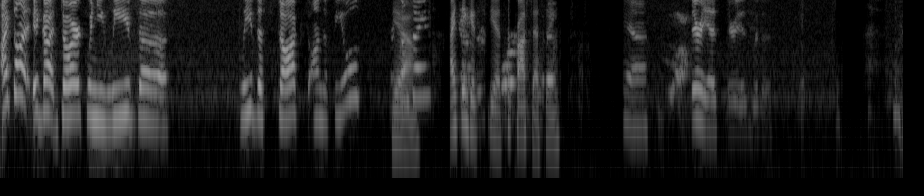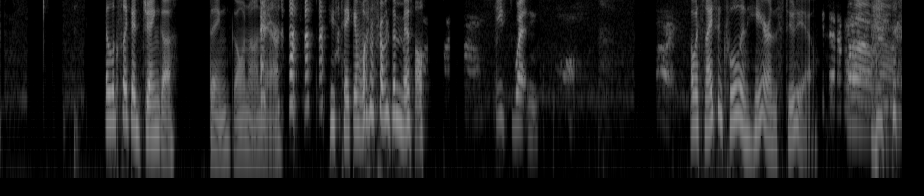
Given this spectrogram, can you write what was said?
I thought it got dark when you leave the leave the stalks on the field or Yeah. something. I think it's yeah, it's the processing. Yeah. There he is. There he is with a. It looks like a Jenga thing going on there. He's taking one from the middle. He's sweating. Oh, it's nice and cool in here in the studio. Oh no.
